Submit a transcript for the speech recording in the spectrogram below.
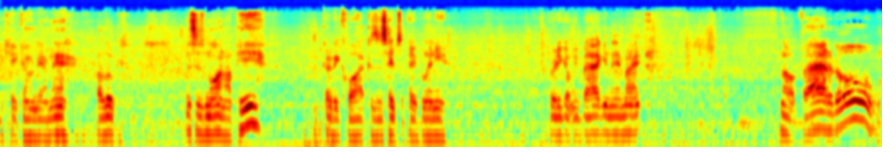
I keep going down there. But look, this is mine up here. Got to be quiet because there's heaps of people in here. Already got my bag in there, mate. Not bad at all.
